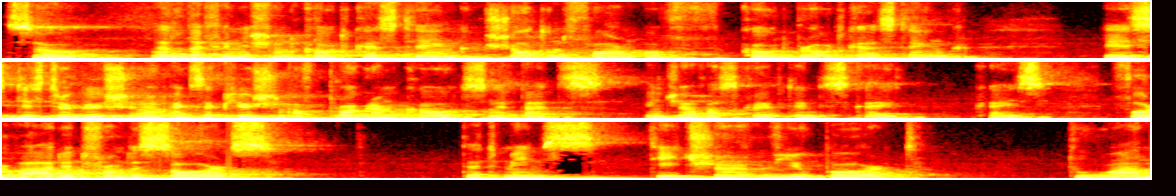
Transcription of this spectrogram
So, little definition, codecasting, shortened form of code broadcasting, is distribution and execution of program code snippets in JavaScript in this case, forwarded from the source, that means teacher viewport, to one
